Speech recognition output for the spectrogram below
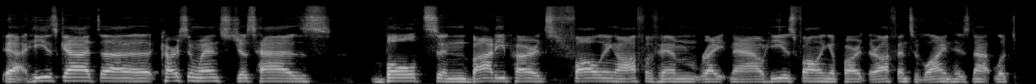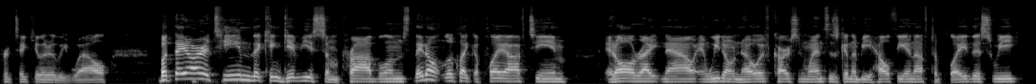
Yeah, he's got uh, Carson Wentz just has bolts and body parts falling off of him right now. He is falling apart. Their offensive line has not looked particularly well, but they are a team that can give you some problems. They don't look like a playoff team at all right now, and we don't know if Carson Wentz is going to be healthy enough to play this week.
